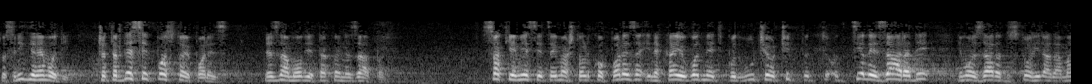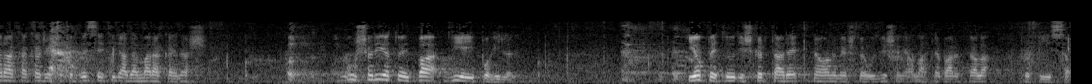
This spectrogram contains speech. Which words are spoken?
To se nigdje ne vodi. 40% je porez. Ne znam ovdje, tako je na zapadu. Svake mjeseca imaš toliko poreza i na kraju godine ti podvuče od, čit, od cijele zarade, imao zaradu 100.000 maraka, kaže 40.000 maraka je naš. U šarija to je 2.500. I opet ljudi škrtare na onome što je uzvišen Allah te barak propisao.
